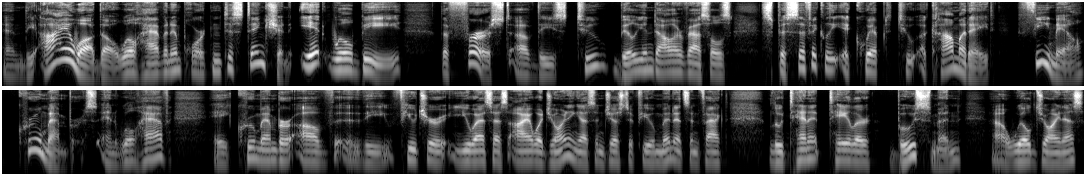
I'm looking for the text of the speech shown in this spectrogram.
And the Iowa, though, will have an important distinction. It will be the first of these $2 billion vessels specifically equipped to accommodate female crew members. And we'll have a crew member of the future USS Iowa joining us in just a few minutes. In fact, Lieutenant Taylor Boosman uh, will join us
